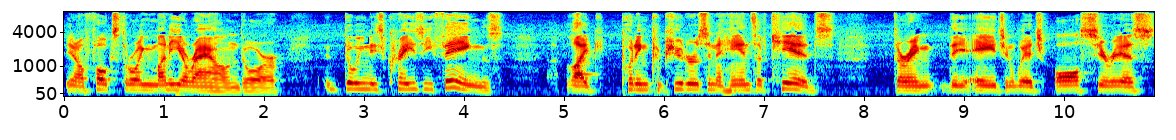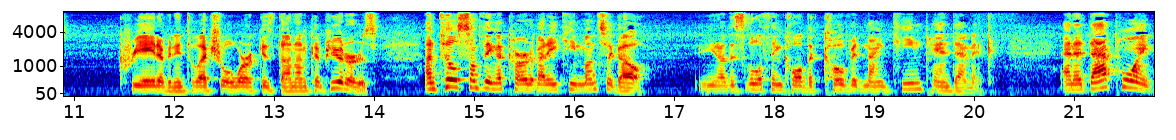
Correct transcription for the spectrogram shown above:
you know folks throwing money around or doing these crazy things like putting computers in the hands of kids during the age in which all serious creative and intellectual work is done on computers until something occurred about 18 months ago you know this little thing called the covid-19 pandemic and at that point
